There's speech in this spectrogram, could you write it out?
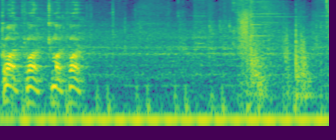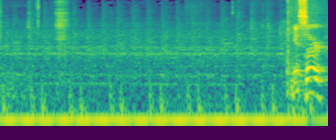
Come on, come on, come on, come on. Yes, sir.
